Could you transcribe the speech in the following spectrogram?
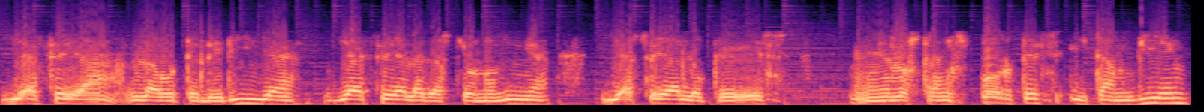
ya sea la hotelería, ya sea la gastronomía, ya sea lo que es eh, los transportes y también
